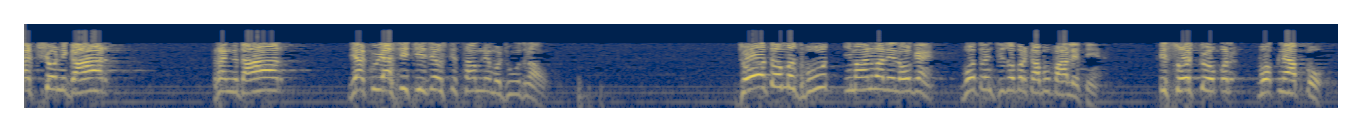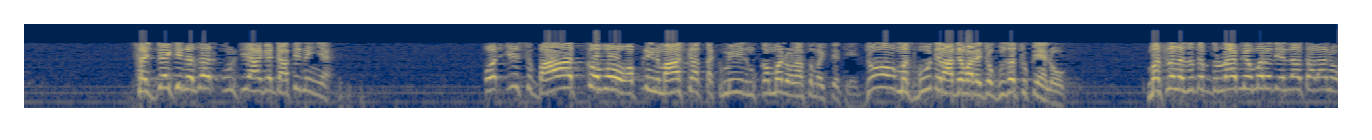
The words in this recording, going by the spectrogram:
نقش و نگار رنگدار یا کوئی ایسی چیزیں اس کے سامنے موجود نہ ہو جو تو مضبوط ایمان والے لوگ ہیں وہ تو ان چیزوں پر قابو پا لیتے ہیں اس سوچ کے اوپر وہ اپنے آپ کو سجدے کی نظر ان کی آگے جاتی نہیں ہے اور اس بات کو وہ اپنی نماز کا تکمیل مکمل ہونا سمجھتے تھے جو مضبوط ارادے والے جو گزر چکے ہیں لوگ مثلا حضرت عبداللہ ابن عمر رضی اللہ تعالیٰ نے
